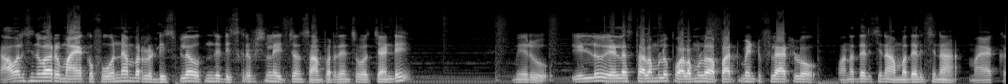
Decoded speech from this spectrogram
కావలసిన వారు మా యొక్క ఫోన్ నెంబర్లో డిస్ప్లే అవుతుంది. డిస్క్రిప్షన్లో ఇచ్చాం. సంప్రదించవచ్చండి. మీరు ఇళ్ళు ఇళ్ళ స్థలములు పొలములు అపార్ట్మెంట్ ఫ్లాట్లు కొనదలిచిన అమ్మదలిచిన మా యొక్క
